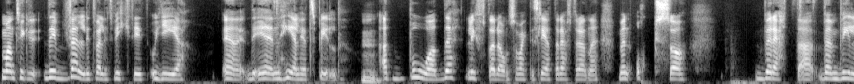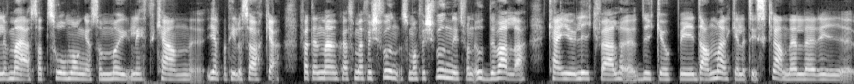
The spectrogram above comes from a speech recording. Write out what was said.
man tycker det är väldigt, väldigt viktigt att ge eh, det är en helhetsbild. Mm. Att både lyfta de som faktiskt letar efter henne men också berätta vem Vilma är så att så många som möjligt kan hjälpa till att söka. För att en människa som, är försvunn, som har försvunnit från Uddevalla kan ju likväl eh, dyka upp i Danmark eller Tyskland eller i,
